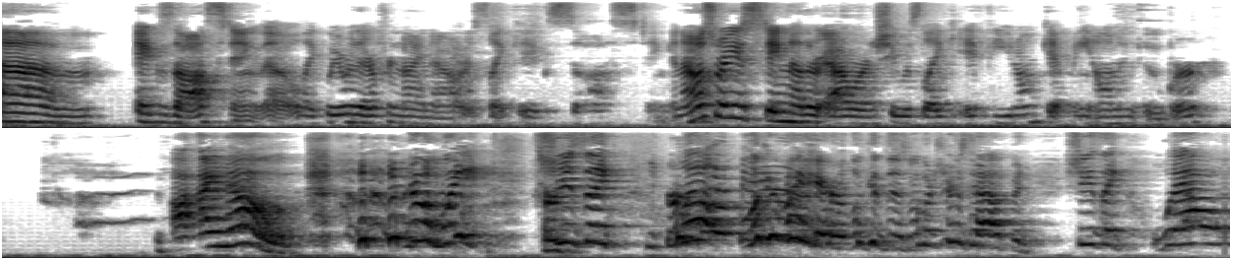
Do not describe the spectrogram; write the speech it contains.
Um, exhausting though. Like we were there for nine hours, like exhausting. And I was ready to stay another hour, and she was like, "If you don't get me on an Uber, I, I know. No, wait. She's like, well, look at my hair. Look at this. What just happened? She's like, well,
